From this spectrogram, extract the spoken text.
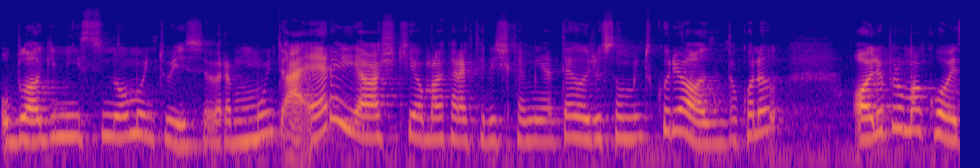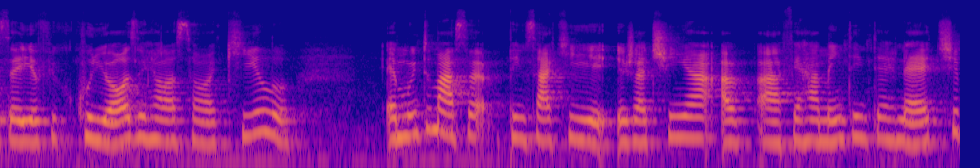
o blog me ensinou muito isso. Eu era muito. Ah, era e eu acho que é uma característica minha até hoje, eu sou muito curiosa. Então quando eu olho para uma coisa e eu fico curiosa em relação àquilo, é muito massa pensar que eu já tinha a, a ferramenta internet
